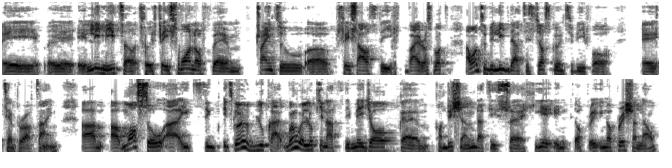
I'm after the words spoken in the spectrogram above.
a, a, a, limit, uh, so phase one of um, trying to uh, phase out the virus. But I want to believe that it's just going to be for a temporal time. Um, uh, more so, uh, it's it's going to look at when we're looking at the major um, condition that is uh, here in, in operation now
